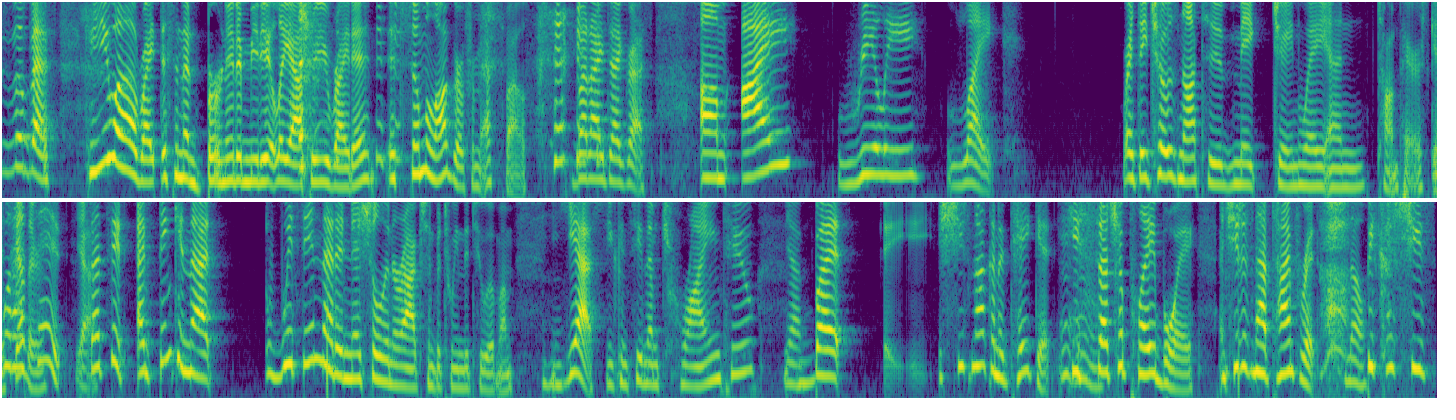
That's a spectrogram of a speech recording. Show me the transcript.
the best. Can you uh, write this and then burn it immediately after you write it? It's so Milagro from X Files. But I digress. Um, I really like. Right, they chose not to make Janeway and Tom Paris get well, together. that's it. Yeah. that's it. I'm thinking that within that initial interaction between the two of them, yes, you can see them trying to. Mm-hmm. Yeah. but. uh, She's not going to take it. He's such a playboy, and she doesn't have time for it. No. because she's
